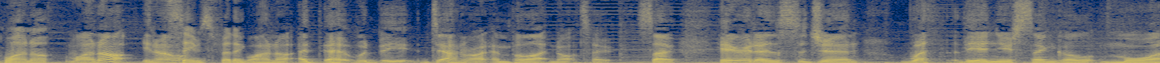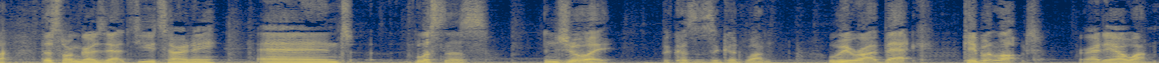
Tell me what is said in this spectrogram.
Why not? Why not? You know, what? Seems fitting. Why not? It, it would be downright impolite not to. So here it is, Sojourn with their new single "More." This one goes out to you, Tony, and listeners, enjoy because it's a good one. We'll be right back. Keep it locked. Radio One.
